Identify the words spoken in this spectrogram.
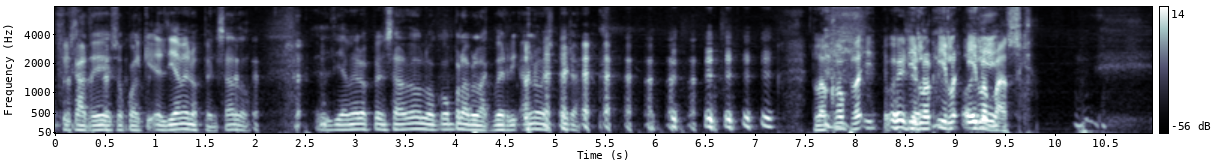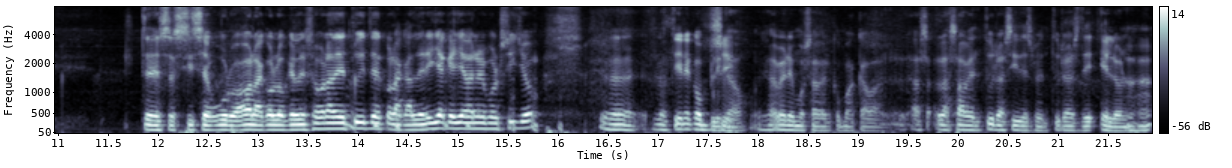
fíjate, eso el día menos pensado. El día menos pensado lo compra BlackBerry. Ah, no, espera. lo compra y, Elon Musk. Entonces, sí, seguro. Ahora, con lo que le sobra de Twitter, con la calderilla que lleva en el bolsillo, eh, lo tiene complicado. Ya veremos a ver cómo acaban las, aventuras y desventuras de Elon.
